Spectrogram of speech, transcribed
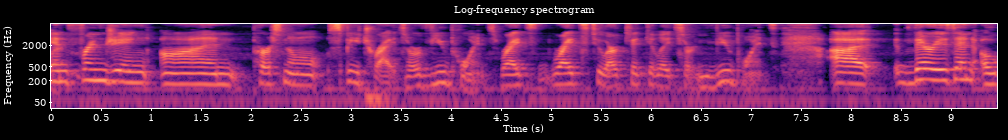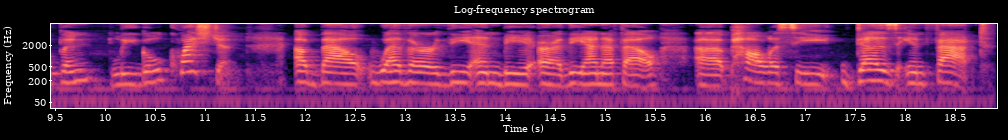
infringing on personal speech rights or viewpoints, rights rights to articulate certain viewpoints. Uh, there is an open legal question about whether the or uh, the NFL uh, policy does in fact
